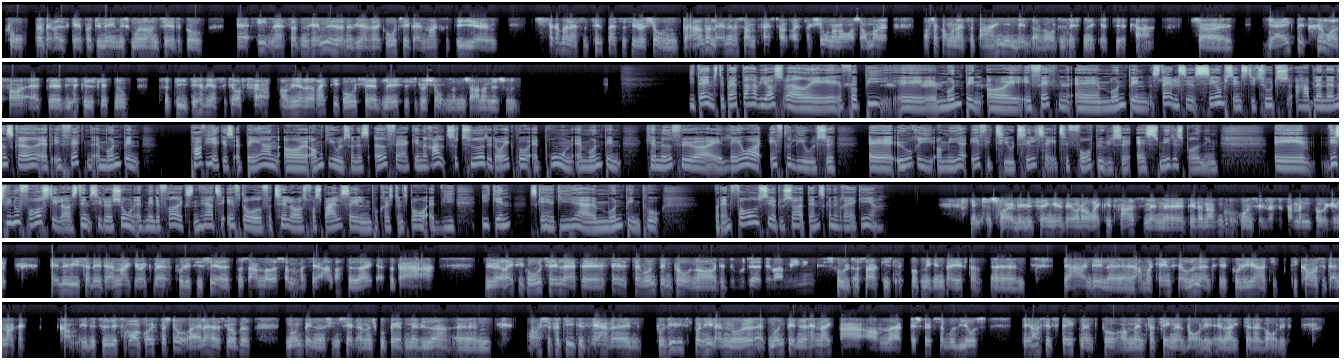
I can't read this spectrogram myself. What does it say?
coronaberedskab og dynamisk måde at håndtere det på, er en af sådan hemmelighederne, vi har været gode til i Danmark, fordi øh, så kan man altså tilpasse situationen. Der er andre lande, som fastholdt restriktionerne over sommeren, og så kommer man altså bare ind i en vinter, hvor det næsten ikke er til at klare. Så øh, jeg er ikke bekymret for, at øh, vi har givet slip nu, fordi det har vi altså gjort før, og vi har været rigtig gode til at læse situationen, når den så anderledes ud. I dagens debat, der har vi også været øh, forbi øh, mundbind og øh, effekten af mundbind. Statens Serum Institut har blandt andet skrevet, at effekten af mundbind påvirkes af bæren og omgivelsernes adfærd. Generelt så tyder det dog ikke på, at brugen af mundbind kan medføre øh, lavere efterlevelse af øvrige og mere effektive tiltag til forebyggelse af smittespredning. Øh, hvis vi nu forestiller os den situation, at Mette Frederiksen her til efteråret fortæller os fra spejlsalen på Christiansborg, at vi igen skal have de her øh, mundbind på, hvordan forudser du så, at danskerne vil reagere? Jamen, så tror jeg, vi vil tænke, at det var dog rigtig træls, men øh, det er der nok en god grund til, og så tager man den på igen. Heldigvis har det i Danmark jo ikke været politiseret på samme måde, som man ser andre steder. Ikke? Altså, der har vi været rigtig gode til at øh, fælles tage mundbind på, når det blev vurderet, at det var meningsfuldt, og så give slip på dem igen bagefter. Øh, jeg har en del af amerikanske og udenlandske kolleger, de, de kommer til Danmark og kom i det tidlige forår, kunne ikke forstå, at alle havde sluppet mundbindet og synes selv, at man skulle bære dem med videre. Øh, også fordi det der har været en politisk på en helt anden måde, at mundbindet handler ikke bare om at beskytte sig mod virus, det er også et statement på, om man tager tingene alvorligt eller ikke tager det alvorligt.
